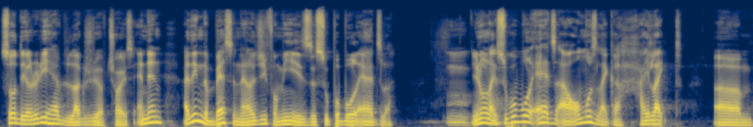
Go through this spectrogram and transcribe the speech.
so they already have the luxury of choice. And then I think the best analogy for me is the Super Bowl ads, lah. You know, like Super Bowl ads are almost like a highlight um,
